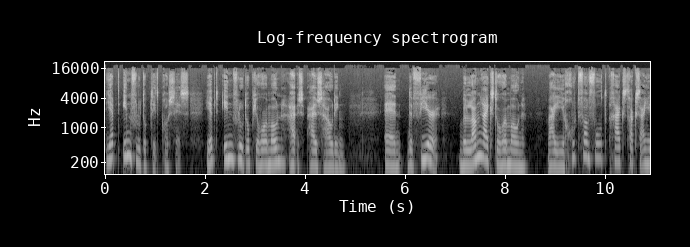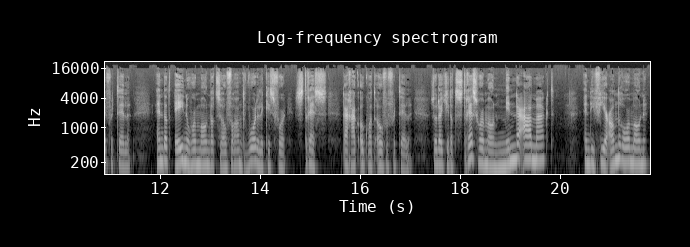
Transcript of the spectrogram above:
Je hebt invloed op dit proces. Je hebt invloed op je hormoonhuishouding. En de vier belangrijkste hormonen waar je je goed van voelt, ga ik straks aan je vertellen. En dat ene hormoon wat zo verantwoordelijk is voor stress. Daar ga ik ook wat over vertellen. Zodat je dat stresshormoon minder aanmaakt en die vier andere hormonen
